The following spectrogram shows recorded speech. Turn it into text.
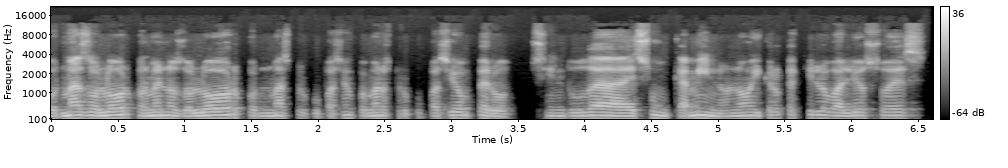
con más dolor, con menos dolor, con más preocupación, con menos preocupación, pero sin duda es un camino, ¿no? Y creo que aquí lo valioso es,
